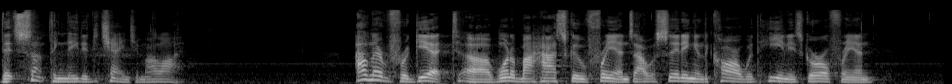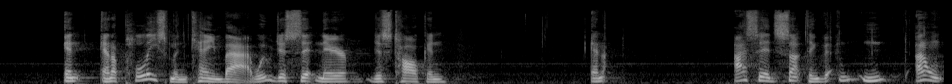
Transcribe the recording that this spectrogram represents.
that something needed to change in my life. I'll never forget uh, one of my high school friends. I was sitting in the car with he and his girlfriend, and, and a policeman came by. We were just sitting there, just talking, and I said something that I don't,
